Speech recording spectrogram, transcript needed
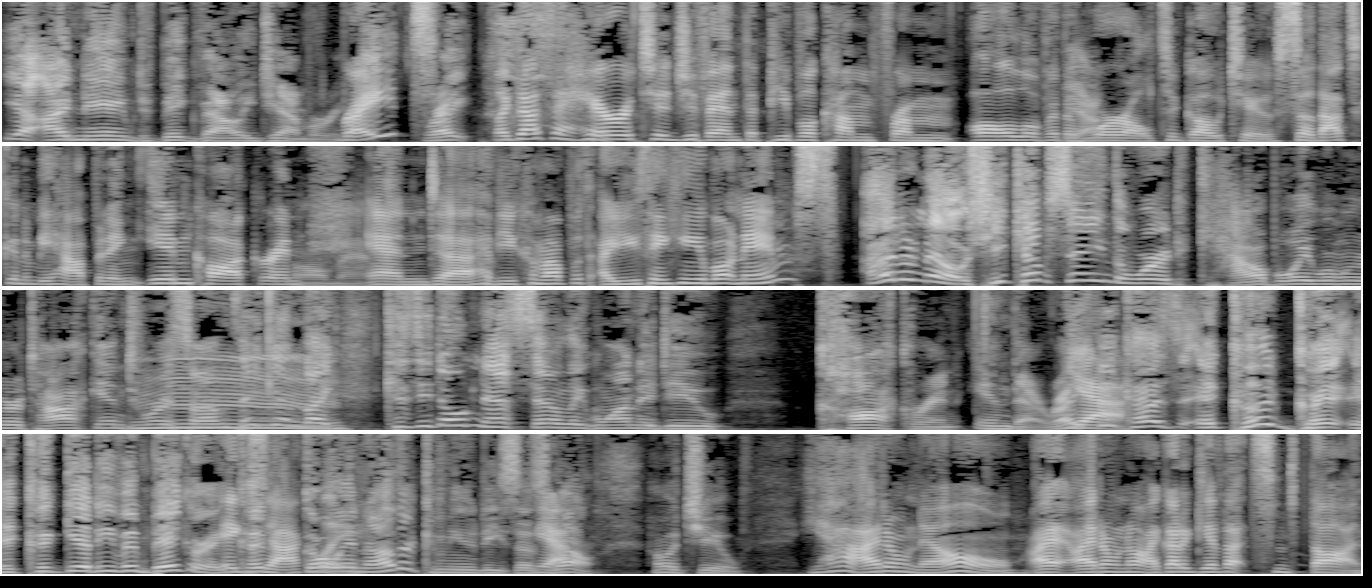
yeah, I named Big Valley Jamboree. Right? Right. Like that's a heritage event that people come from all over the Yeah. world to go to. So that's going to be happening in Cochrane. Oh, man. And uh, have you come up with, are you thinking about names? I don't know. She kept saying the word cowboy when we were talking to her. So I'm thinking, like, because you don't necessarily want to do. Cochrane in there, right? Yeah. Because it could it could get even bigger. It could go in other communities as Yeah. well. How about you? Yeah, I don't know. I, I don't know. I got to give that some thought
